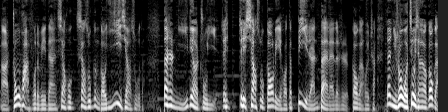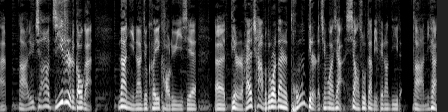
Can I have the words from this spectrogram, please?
啊，中画幅的微单，像素像素更高，一亿像素的。但是你一定要注意，这这像素高了以后，它必然带来的是高感会差。但你说我就想要高感啊，就想要极致的高感，那你呢就可以考虑一些。呃，底儿还差不多，但是同底儿的情况下，像素占比非常低的啊。你看，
